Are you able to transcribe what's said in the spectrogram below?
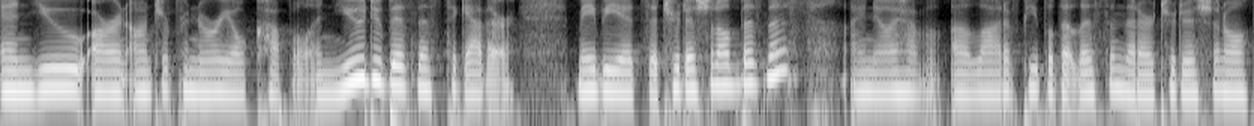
and you are an entrepreneurial couple and you do business together. Maybe it's a traditional business. I know I have a lot of people that listen that are traditional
